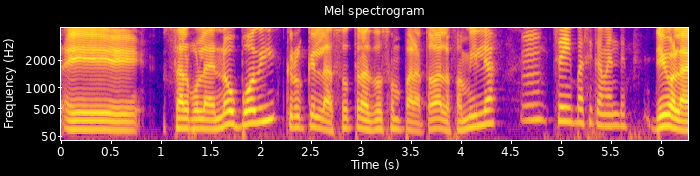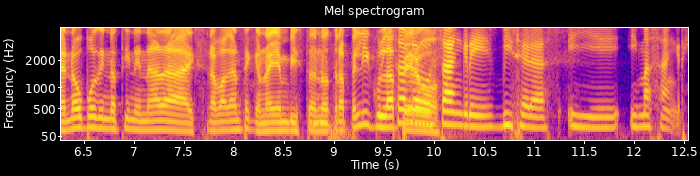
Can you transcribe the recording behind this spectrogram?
eh, salvo la de Nobody, creo que las otras dos son para toda la familia. Mm, sí, básicamente. Digo, la de Nobody no tiene nada extravagante que no hayan visto en otra película, Solo pero... sangre, vísceras y, y más sangre.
